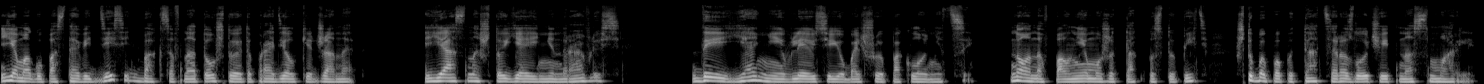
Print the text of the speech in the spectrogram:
Я могу поставить 10 баксов на то, что это проделки Джанет. Ясно, что я ей не нравлюсь, да и я не являюсь ее большой поклонницей, но она вполне может так поступить, чтобы попытаться разлучить нас с Марли,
